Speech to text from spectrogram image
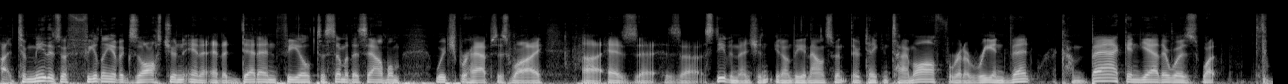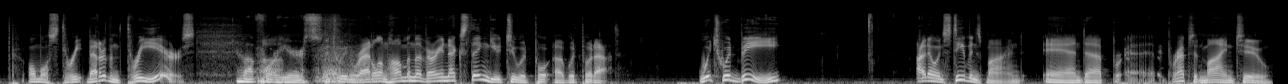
Uh, to me, there's a feeling of exhaustion and a, and a dead end feel to some of this album, which perhaps is why, uh, as uh, as uh, Stephen mentioned, you know, the announcement they're taking time off. We're going to reinvent. We're going to come back, and yeah, there was what. th- Almost three, better than three years About four years. between Rattle and Hum and the very next thing U2 would put, uh, would put out, which would be, I know in Stephen's mind, and uh, per- perhaps in mine too,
